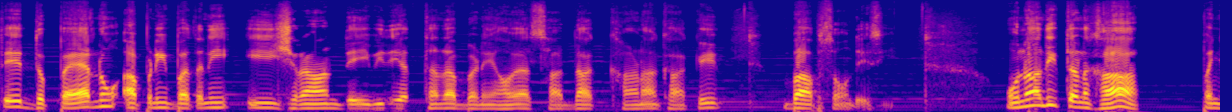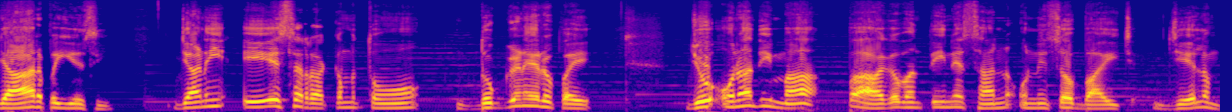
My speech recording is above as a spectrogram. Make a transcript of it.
ਤੇ ਦੁਪਹਿਰ ਨੂੰ ਆਪਣੀ ਪਤਨੀ ਈਸ਼ਰਾਨ ਦੇਵੀ ਦੇ ਹੱਥਾਂ ਦਾ ਬਣਿਆ ਹੋਇਆ ਸਾਦਾ ਖਾਣਾ ਖਾ ਕੇ ਵਾਪਸ ਆਉਂਦੇ ਸੀ। ਉਹਨਾਂ ਦੀ ਤਨਖਾਹ 50 ਰੁਪਏ ਸੀ ਜਾਨੀ ਇਸ ਰਕਮ ਤੋਂ ਦੁੱਗਣੇ ਰੁਪਏ ਜੋ ਉਹਨਾਂ ਦੀ ਮਾਂ ਭਾਗਵੰਤੀ ਨੇ ਸਨ 1922 ਚ ਜੇਲਮ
